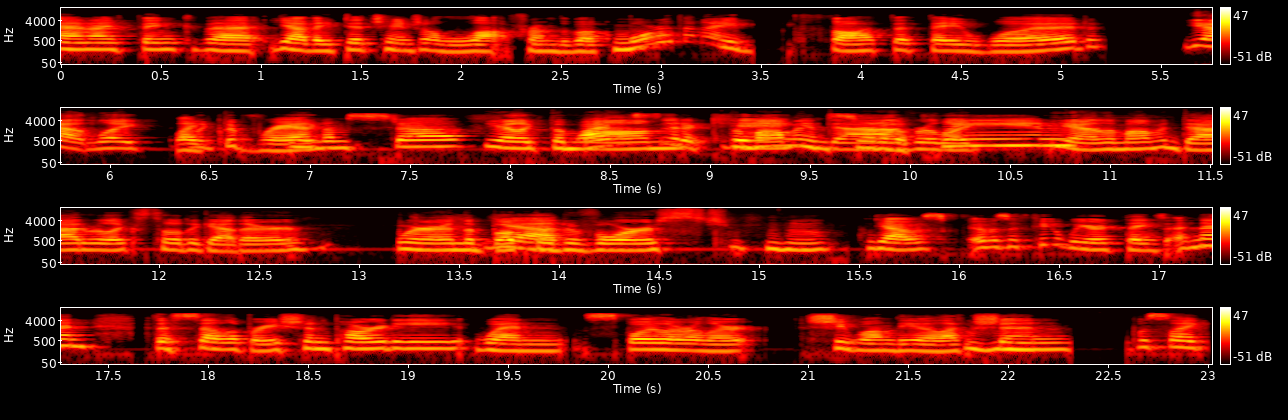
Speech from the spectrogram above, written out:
And I think that yeah, they did change a lot from the book, more than I thought that they would. Yeah, like Like, the random stuff. Yeah, like the Why mom, the mom and dad were like, yeah, the mom and dad were like still together. Where in the book Yeah. they're divorced. hmm Yeah, it was it was a few weird things. And then the celebration party when spoiler alert, she won the election was like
